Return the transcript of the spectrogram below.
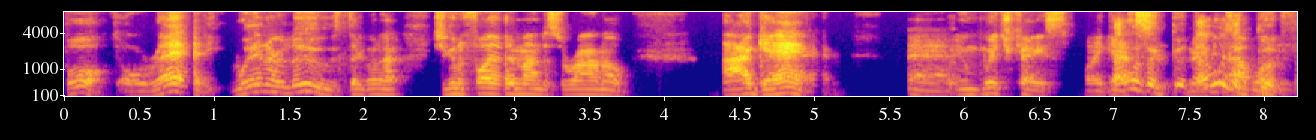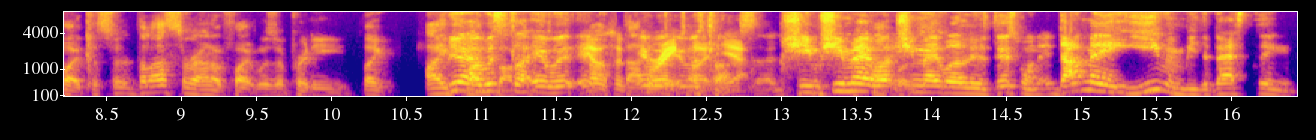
booked already. Win or lose, they're gonna she's gonna fight Amanda Serrano again. Uh, in which case, I guess that was a good. That maybe was a good one- fight. The, the last Serrano fight was a pretty like. I Yeah, it was. boxing cl- It was. It Yeah, it was a great good. was fight, close. She she may well That she may well lose this one. That may even be the best thing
